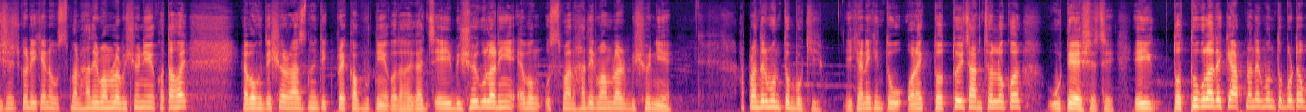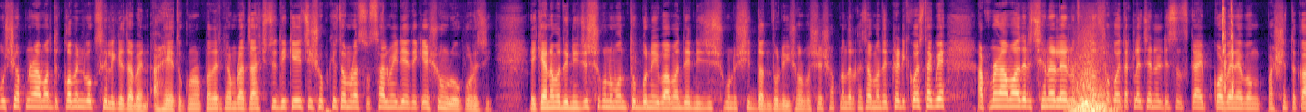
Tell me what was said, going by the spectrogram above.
বিশেষ করে এখানে উসমান হাদির মামলার বিষয় নিয়ে কথা হয় এবং দেশের রাজনৈতিক প্রেক্ষাপট নিয়ে কথা হয়। এই বিষয়গুলো নিয়ে এবং উসমান হাদির মামলার বিষয় নিয়ে। আপনাদের মন্তব্য কি? এখানে কিন্তু অনেক তথ্যই চাঞ্চল্যকর উঠে এসেছে। এই তথ্যগুলো দেখে আপনাদের মন্তব্যটা অবশ্যই আপনারা আমাদের কমেন্ট বক্সে লিখে যাবেন। আর হ্যাঁ তখন আপনাদেরকে আমরা যা কিছু দেখিয়েছি সব কিছু আমরা সোশ্যাল মিডিয়া থেকে সংগ্রহ করেছি। এখানে আমাদের নিজস্ব কোনো মন্তব্য নেই বা আমাদের নিজস্ব কোনো সিদ্ধান্ত নেই। সর্বশেষ আপনাদের কাছে আমাদের একটা রিকোয়েস্ট থাকবে। আপনারা আমাদের চ্যানেলে নতুন দর্শক হয়ে থাকলে চ্যানেলটি সাবস্ক্রাইব করবেন এবং পাশে থাকা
